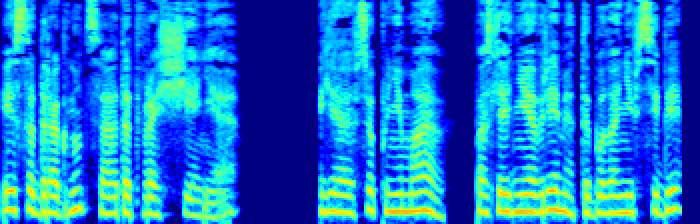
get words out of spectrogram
и содрогнуться от отвращения. Я все понимаю, Последнее время ты была не в себе,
